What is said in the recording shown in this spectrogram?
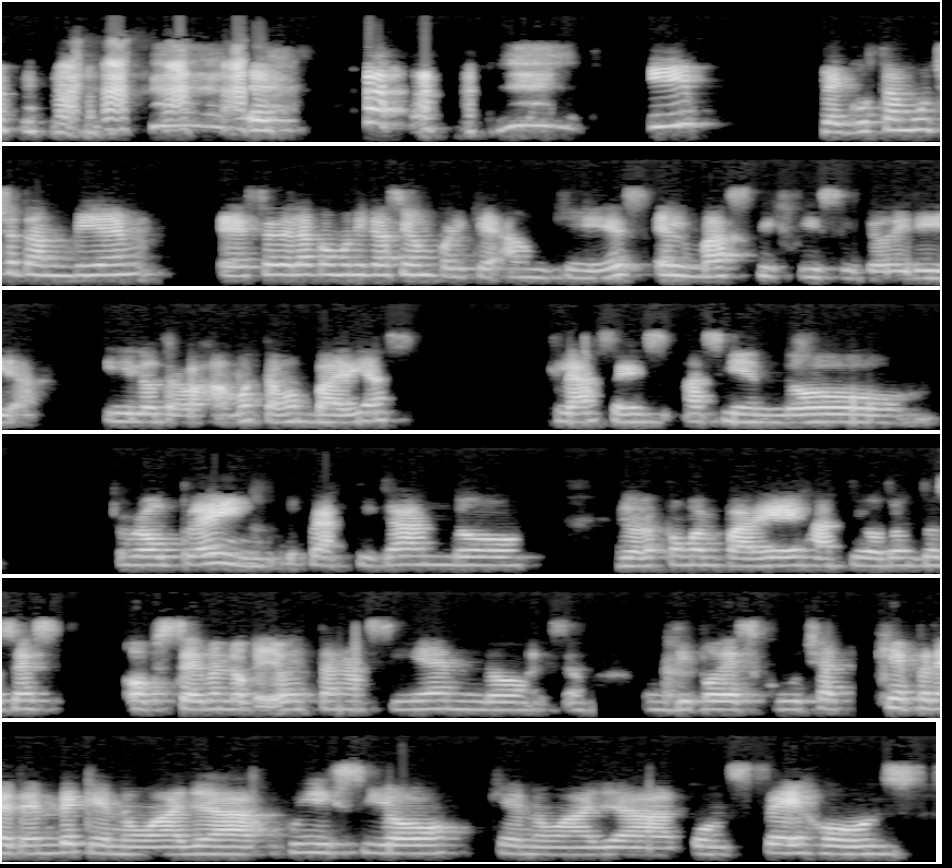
y les gusta mucho también ese de la comunicación porque aunque es el más difícil, yo diría, y lo trabajamos, estamos varias clases haciendo role playing, practicando, yo los pongo en parejas, que otros entonces observen lo que ellos están haciendo, es un tipo de escucha que pretende que no haya juicio, que no haya consejos,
